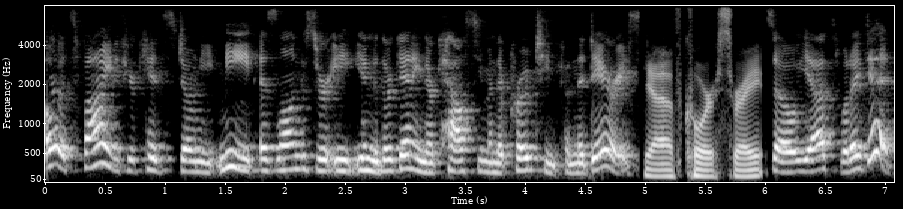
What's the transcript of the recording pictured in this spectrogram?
"Oh, it's fine if your kids don't eat meat as long as they're eat, you know they're getting their calcium and their protein from the dairies." Yeah, of course, right? So yeah, that's what I did.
